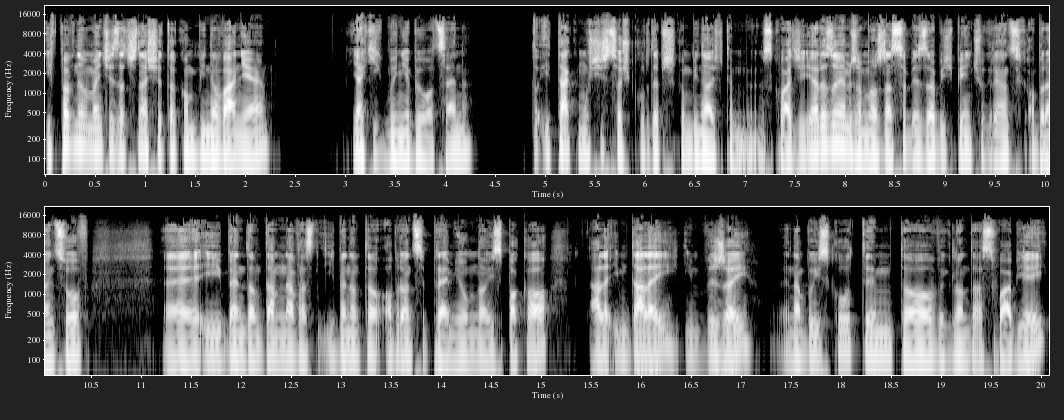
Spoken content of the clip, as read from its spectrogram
i w pewnym momencie zaczyna się to kombinowanie, jakich by nie było cen, to i tak musisz coś, kurde, przykombinować w tym składzie. Ja rozumiem, że można sobie zrobić pięciu grających obrońców e, i będą tam na was, i będą to obrońcy premium, no i spoko, ale im dalej, im wyżej na boisku, tym to wygląda słabiej.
